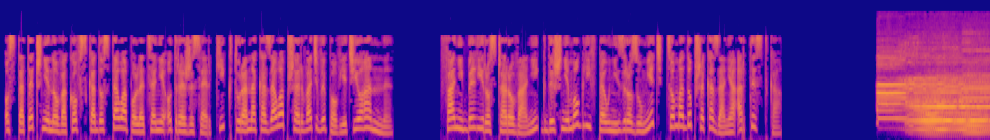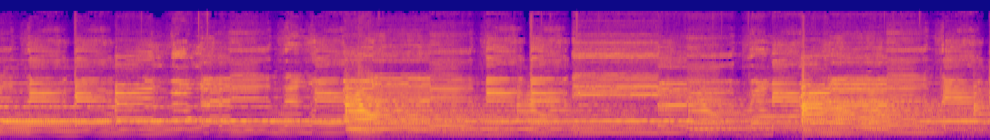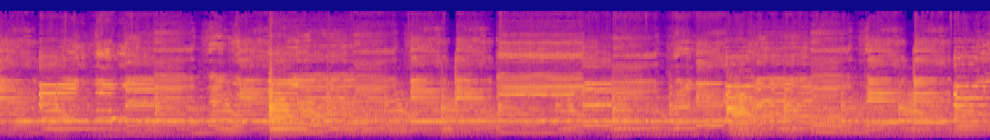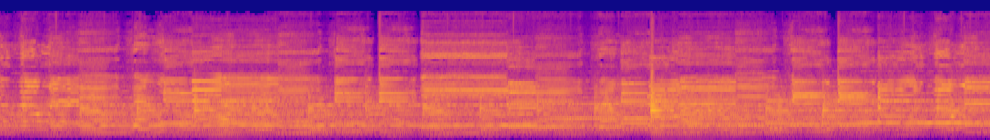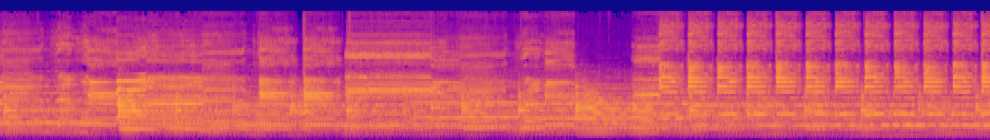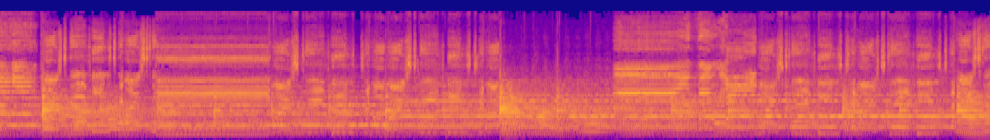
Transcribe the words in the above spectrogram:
Ostatecznie Nowakowska dostała polecenie od reżyserki, która nakazała przerwać wypowiedź Joanny. Fani byli rozczarowani, gdyż nie mogli w pełni zrozumieć, co ma do przekazania artystka.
